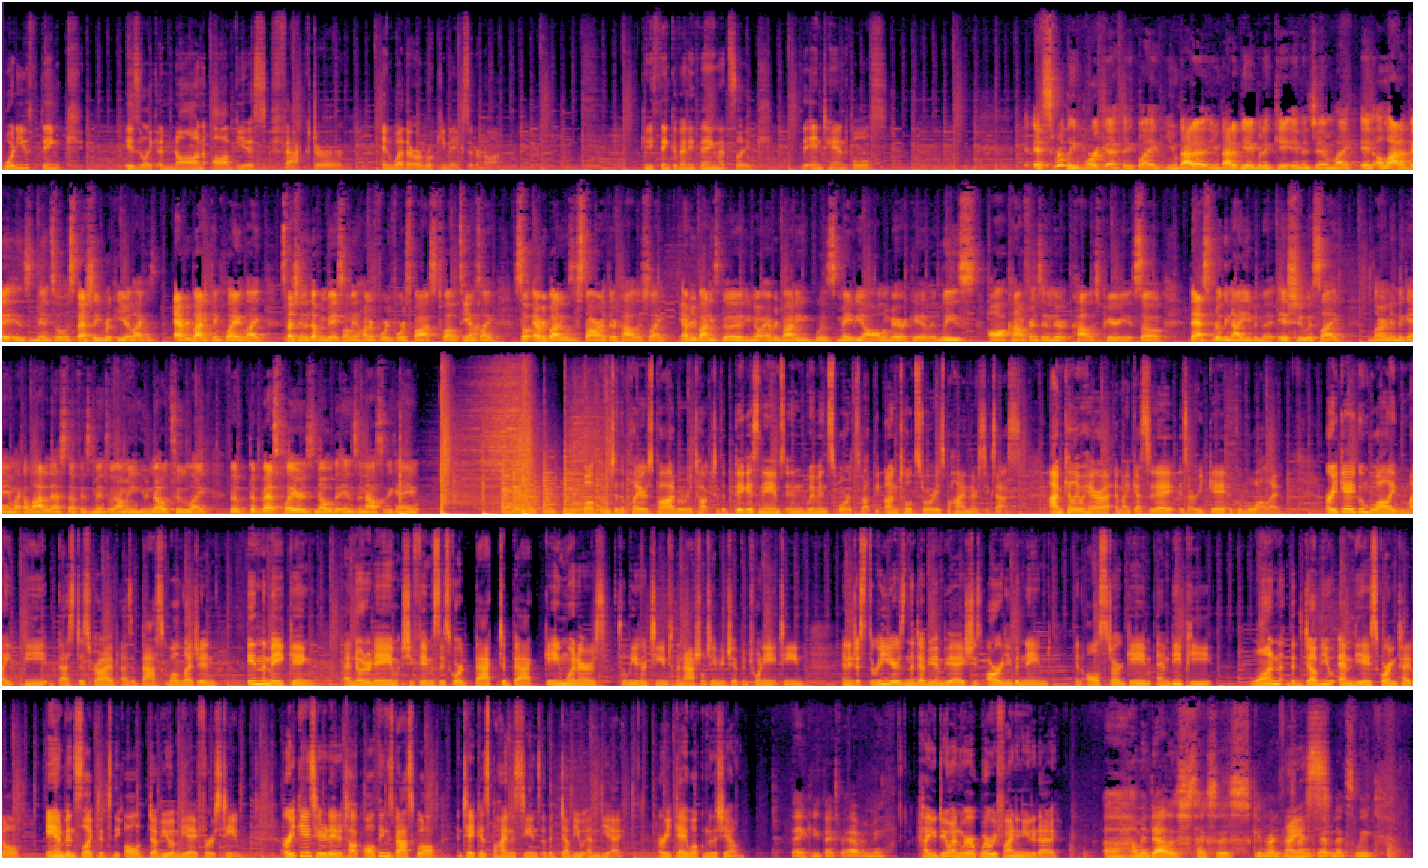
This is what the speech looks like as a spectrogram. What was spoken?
what do you think is like a non-obvious factor in whether a rookie makes it or not? Can you think of anything that's like the intangibles? it's really work ethic like you gotta you gotta be able to get in the gym like and a lot of it is mental especially rookie year like everybody can play like especially in the WNBA it's only 144 spots 12 teams yeah. like so everybody was a star at their college like everybody's good you know everybody was maybe an all American at least all conference in their college period so that's really not even the issue it's like learning the game like a lot of that stuff is mental I mean you know too like the the best players know the ins and outs of the game Welcome to the Players Pod, where we talk to the biggest names in women's sports about the untold stories behind their success. I'm Kelly O'Hara, and my guest today is Arike Ogunbowale. Arike Ogunbowale might be best described as a basketball legend in the making. At Notre Dame, she famously scored back to back game winners to lead her team to the national championship in 2018. And in just three years in the WNBA, she's already been named an All Star Game MVP, won the WNBA scoring title, and been selected to the All WNBA first team. Arike is here today to talk all things basketball and take us behind the scenes of the WNBA. Arike, welcome to the show. Thank you. Thanks for having me. How you doing? Where where are we finding you today? Uh, I'm in Dallas, Texas, getting ready for nice. training camp next week.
